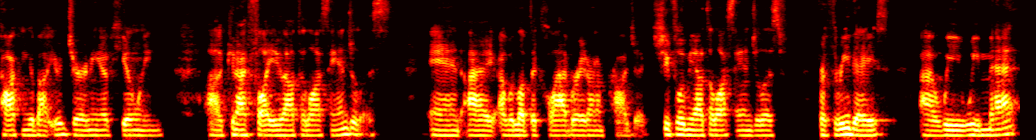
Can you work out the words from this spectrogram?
talking about your journey of healing. Uh, can I fly you out to Los Angeles? And I, I would love to collaborate on a project. She flew me out to Los Angeles for three days. Uh, we we met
